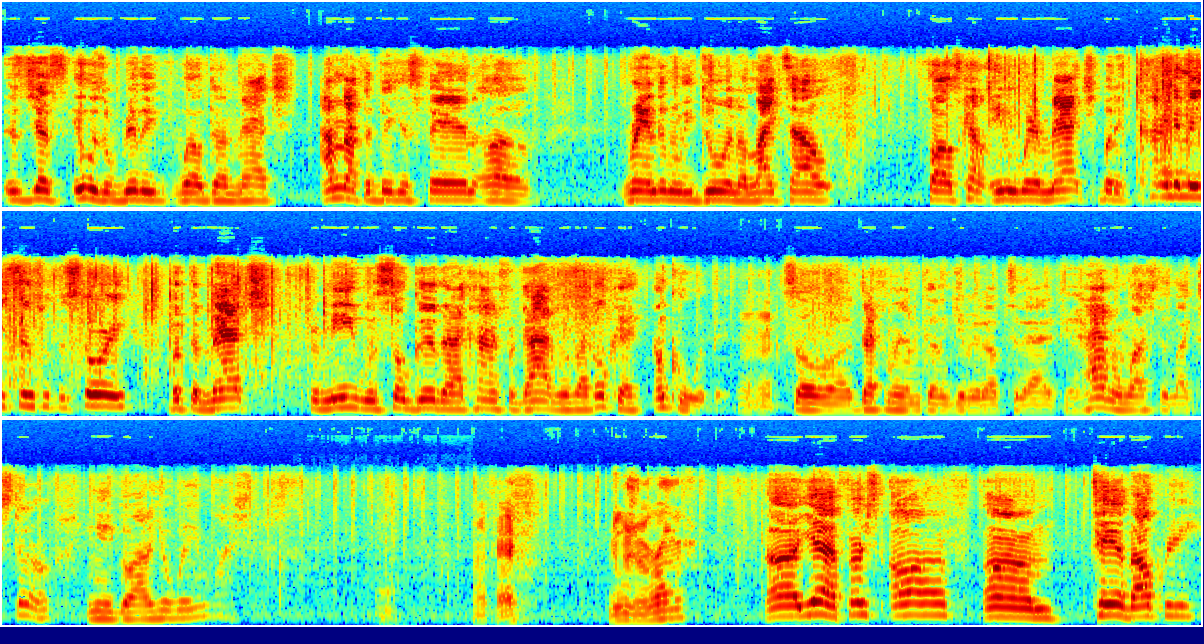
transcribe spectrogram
it's just it was a really well done match. I'm not the biggest fan of randomly doing a lights out falls count anywhere match, but it kind of made sense with the story. But the match for me was so good that I kind of forgot and was like, okay, I'm cool with it. hmm So uh, definitely, I'm gonna give it up to that. If you haven't watched it like Sterl, you need to go out of your way and watch this. Okay. News and rumors. Uh, yeah. First off, um, Taya Valkyrie,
